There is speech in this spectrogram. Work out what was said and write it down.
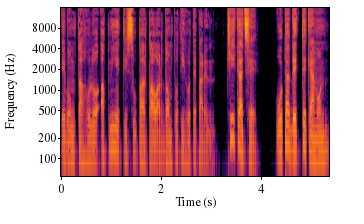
এবং তা হল আপনি একটি সুপার পাওয়ার দম্পতি হতে পারেন। ঠিক আছে। ওটা দেখতে কেমন?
